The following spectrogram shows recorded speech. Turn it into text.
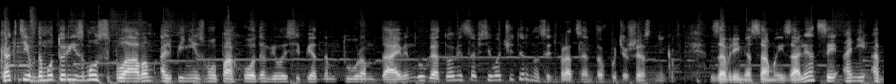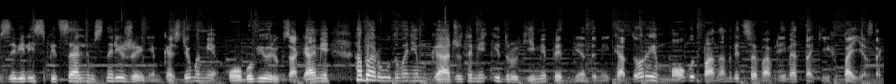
К активному туризму, сплавам, альпинизму, походам, велосипедным турам, дайвингу готовится всего 14% путешественников. За время самоизоляции они обзавелись специальным снаряжением, костюмами, обувью, рюкзаками, оборудованием, гаджетами и другими предметами, которые могут понадобиться во время таких поездок.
